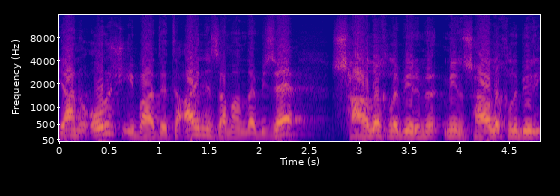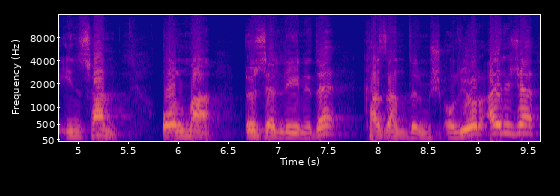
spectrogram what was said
Yani oruç ibadeti aynı zamanda bize sağlıklı bir mümin, sağlıklı bir insan olma özelliğini de kazandırmış oluyor. Ayrıca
